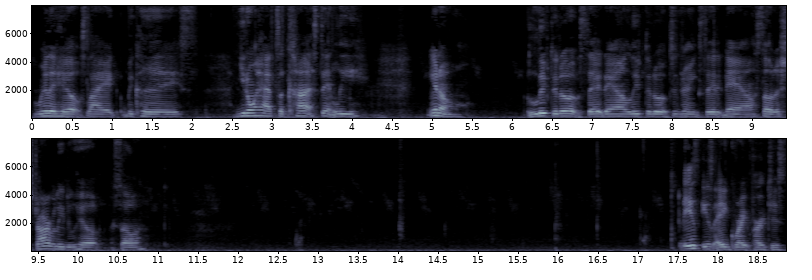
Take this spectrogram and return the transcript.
really helps like because you don't have to constantly you know lift it up set it down lift it up to drink set it down. So the straw really do help. So this is a great purchase.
